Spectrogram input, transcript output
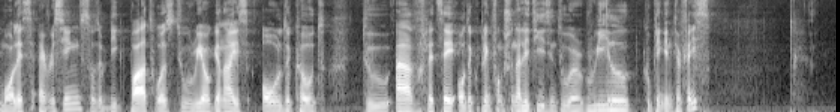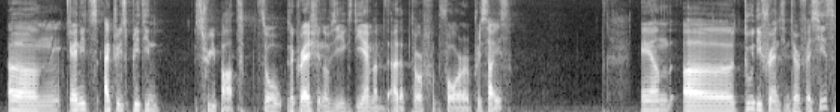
more or less everything. So the big part was to reorganize all the code to have, let's say, all the coupling functionalities into a real coupling interface. Um, and it's actually split in three parts. So the creation of the XDEM ad adapter for preCICE, and uh, two different interfaces,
